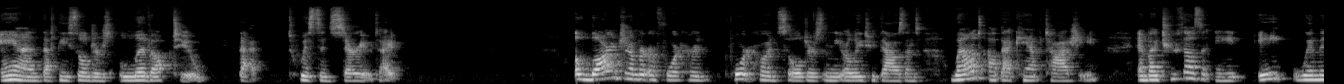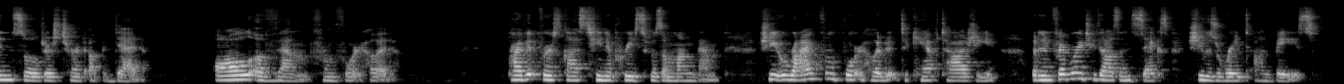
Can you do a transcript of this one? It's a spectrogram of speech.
and that these soldiers live up to that twisted stereotype. A large number of Fort Hood, Fort Hood soldiers in the early 2000s wound up at Camp Taji, and by 2008, eight women soldiers turned up dead, all of them from Fort Hood. Private First Class Tina Priest was among them. She arrived from Fort Hood to Camp Taji, but in February 2006, she was raped on base.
